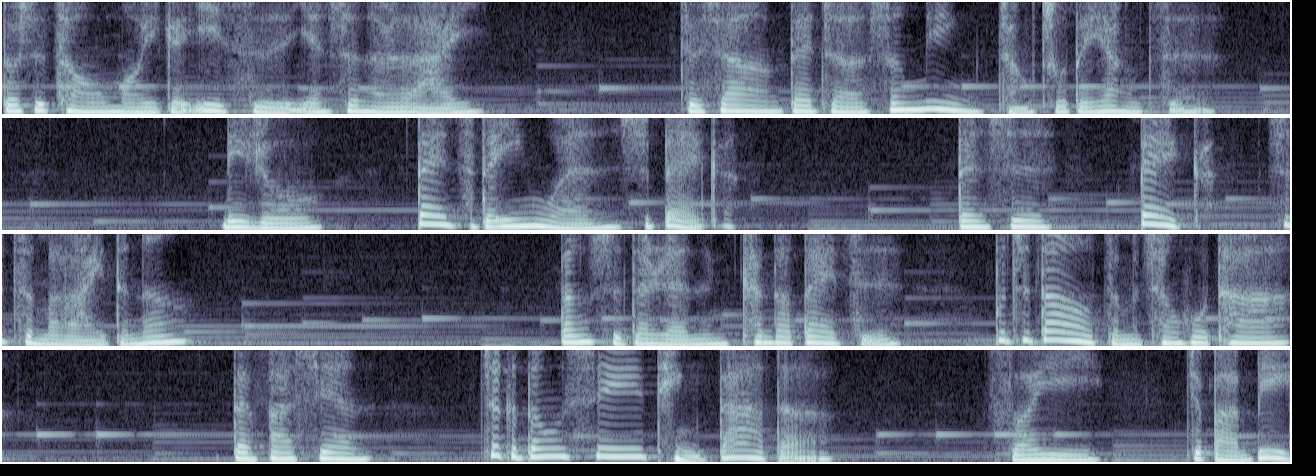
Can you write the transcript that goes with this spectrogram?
都是从某一个意思延伸而来，就像带着生命长出的样子。例如，袋子的英文是 bag，但是 bag 是怎么来的呢？当时的人看到袋子，不知道怎么称呼它，但发现这个东西挺大的，所以。就把 big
